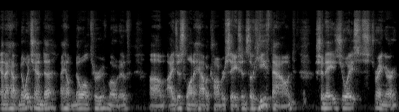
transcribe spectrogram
and I have no agenda. I have no alternative motive. Um, I just want to have a conversation. So he found Shanae Joyce Stringer.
